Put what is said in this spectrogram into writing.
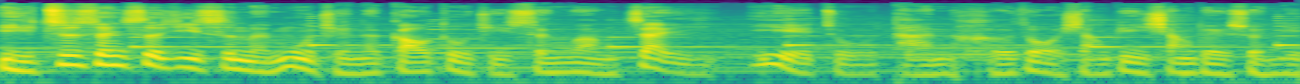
以资深设计师们目前的高度及声望，在与业主谈合作，想必相对顺利。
